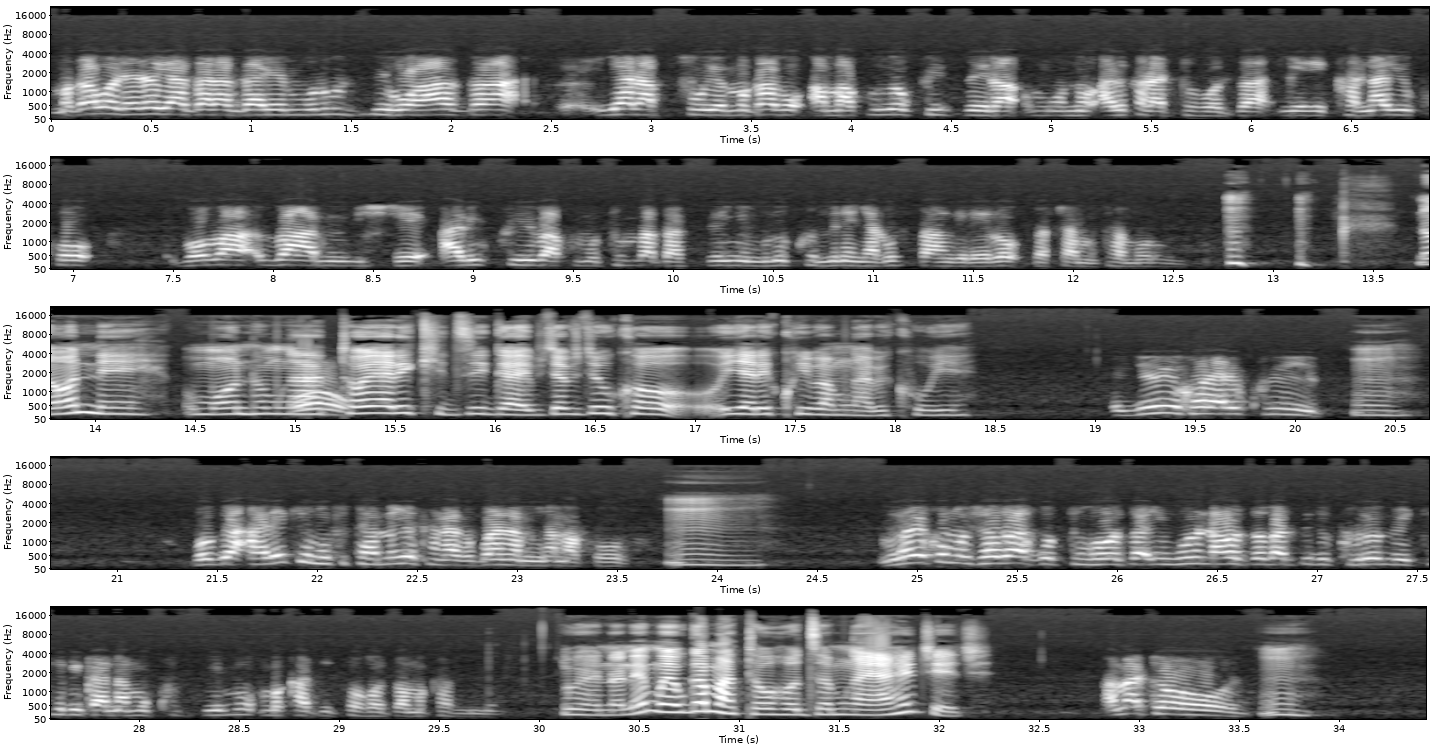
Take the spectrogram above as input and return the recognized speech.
mugabo rero yagaragaye mu ruzi waga yarapfuye mugabo amakuru yo kwizera umuntu ariko aratohoza yerekana yuko boba bamwishe ari kwiba ku mutumba gasenyi muri komine nyarusange rero bacamuta mu ruzi None umuntu mwatoye ari kiziga ibyo byuko yari kwiba mwabikuye. ibyo yuko yari kwiba Mm. burya hari ikintu kitamenyekana bwana munyamakuru Mm. mwe ko mushobora gutohoza inkuru naho zoba ziri kilometero igana mu kuzimu mukazitohoza mukabimenya Uya none mwebwe amatohoza mwayahejeje. amatohoza Mm.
